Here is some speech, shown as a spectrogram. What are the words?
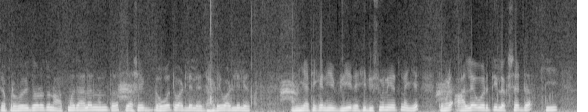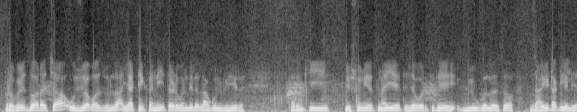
या प्रवेशद्वारातून आतमध्ये आल्यानंतर हे असे गवत वाढलेले आहे झाडे वाढलेले आहेत. आणि या ठिकाणी ही विहीर आहे ही दिसून येत नाही आहे त्यामुळे आल्यावरती लक्षात द्या की प्रवेशद्वाराच्या उजव्या बाजूला या ठिकाणी तटबंदीला लागून विहीर आहे. कारण की दिसून येत नाही आहे त्याच्यावरती ते ब्ल्यू कलरचं जाळी टाकलेली आहे.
